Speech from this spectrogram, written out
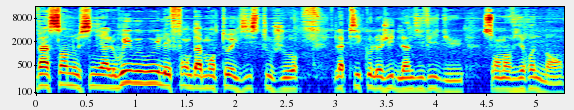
Vincent nous signale, oui, oui, oui, les fondamentaux existent toujours. La psychologie de l'individu son environnement,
